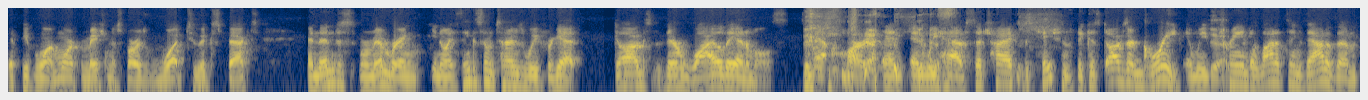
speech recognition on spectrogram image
if people want more information as far as what to expect. And then just remembering, you know, I think sometimes we forget dogs, they're wild animals at heart. and, and we have such high expectations because dogs are great and we've yeah. trained a lot of things out of them.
